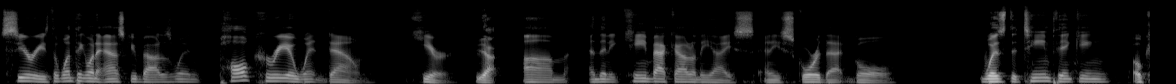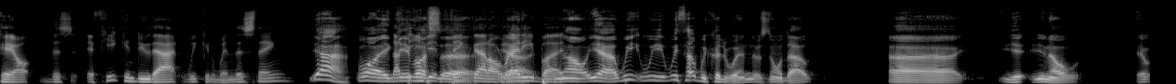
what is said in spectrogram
series, the one thing I want to ask you about is when Paul Kariya went down here. Yeah. Um, and then he came back out on the ice and he scored that goal. Was the team thinking, okay, I'll, this if he can do that, we can win this thing? Yeah, well, it Not gave you us. didn't think that already, yeah, but- no, yeah, we we we thought we could win. There's no doubt. Uh, you, you know, it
